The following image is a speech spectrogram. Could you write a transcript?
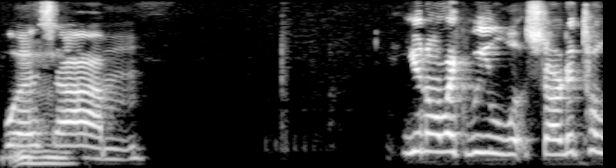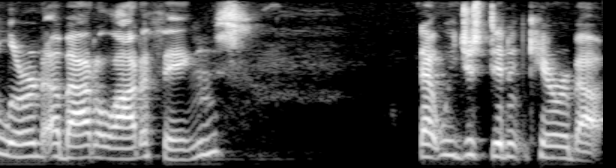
was Mhm. um you know like we l- started to learn about a lot of things that we just didn't care about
